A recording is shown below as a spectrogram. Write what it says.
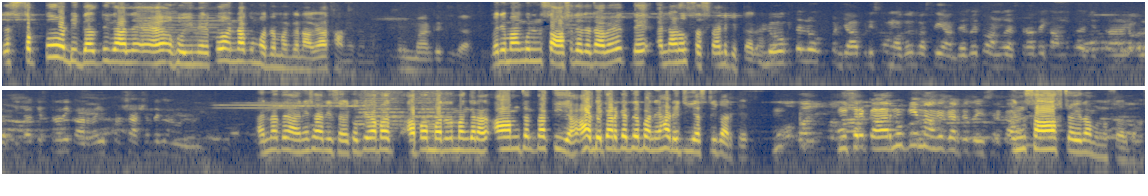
ਤੇ ਸਭ ਤੋਂ ਵੱਡੀ ਗਲਤੀ ਗੱਲ ਇਹ ਹੋਈ ਮੇਰੇ ਕੋਲ ਇਹਨਾਂ ਕੋ ਮਦਦ ਮੰਗਣ ਆ ਗਿਆ ਥਾਣੇ ਤੇ। ਹੁਣ ਮੰਗ ਕੀ ਕਰ ਮੇਰੀ ਮੰਗ ਨੂੰ ਇਨਸਾਫ ਦੇ ਦਿੱਤਾ ਜਾਵੇ ਤੇ ਇਹਨਾਂ ਨੂੰ ਸਸਪੈਂਡ ਕੀਤਾ ਜਾਵੇ। ਲੋਕ ਤੇ ਲੋਕ ਪੰਜਾਬ ਪੁਲਿਸ ਤੋਂ ਮਦਦ ਵਾਸਤੇ ਆਉਂਦੇ ਪਏ। ਤੁਹਾਨੂੰ ਇਸ ਤਰ੍ਹਾਂ ਦੇ ਕੰਮ ਜਿਸ ਤਰ੍ਹਾਂ ਇਹਨਾਂ ਵੱਲੋਂ ਕੀਤਾ ਕਿਸ ਤਰ੍ਹਾਂ ਦੀ ਕਾਰਵਾਈ ਪ੍ਰਸ਼ਾਸਨ ਤੇ ਕਾਨੂੰਨੀ ਹੋਣੀ? ਹੈ ਇਹਨਾਂ ਤੇ ਆਣੀ ਸਾਰੀ ਸਰ ਕਿਉਂਕਿ ਆਪਾਂ ਆਪਾਂ ਮਦਦ ਮੰਗਣ ਆ- ਆਮ ਜਨਤਾ ਕੀ ਆ? ਸਾਡੇ ਕਰਕੇ ਤੇ ਬਣੇ ਸਾਡੀ ਜੀਐਸਟੀ ਕਰਕੇ। ਹੁਣ ਸਰਕਾਰ ਨੂੰ ਕੀ ਮੰਗ ਕਰਦੇ ਤੁਸੀਂ ਸਰਕਾਰ? ਇਨਸਾਫ ਚਾਹੀਦਾ ਮੈਨੂੰ ਸਰ ਬਸ।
